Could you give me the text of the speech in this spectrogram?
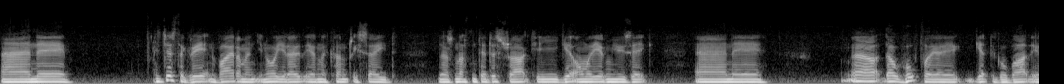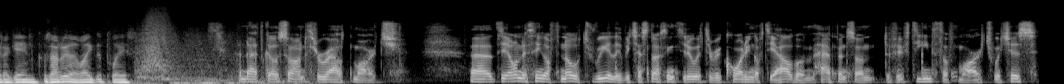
And uh, it's just a great environment. You know, you're out there in the countryside. There's nothing to distract you. You get on with your music. And uh, well, they'll hopefully uh, get to go back there again because I really like the place. and that goes on throughout March. Uh, the only thing of note, really, which has nothing to do with the recording of the album, happens on the 15th of March, which is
